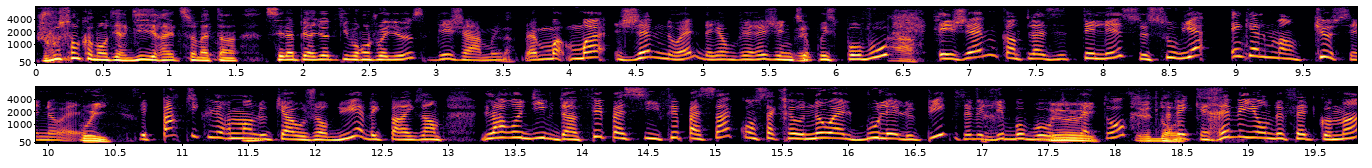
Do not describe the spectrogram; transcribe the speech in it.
Je vous sens, comment dire, guillerette ce matin? C'est la période qui vous rend joyeuse? Déjà, oui. Voilà. Moi, moi, j'aime Noël. D'ailleurs, vous verrez, j'ai une surprise pour vous. Ah. Et j'aime quand la télé se souvient également que c'est Noël. Oui. C'est particulièrement le cas aujourd'hui, avec par exemple la rediff d'un Fais pas ci, fais pas ça, consacré au Noël Boulet Le Pic, vous savez, les bobos Oui, du oui. plateau, avec réveillon de fête commun,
